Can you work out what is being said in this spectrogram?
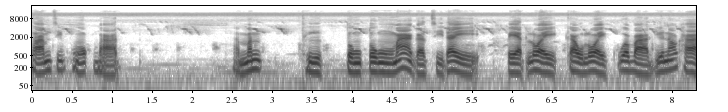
สามสิบหกบาท มันถือตรงๆมากก็สิได้ แปดร้อยเก้าร้อยกว่าบาทอยู่เนาะค่ะ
